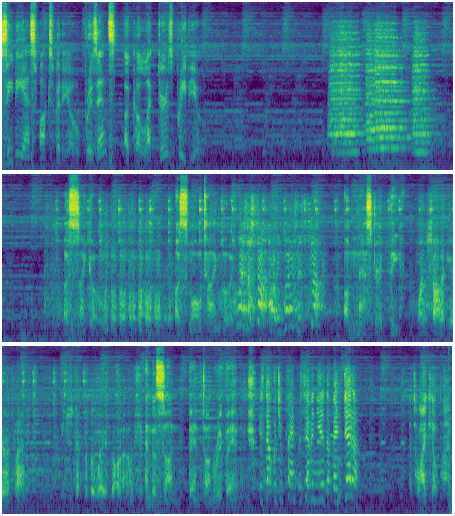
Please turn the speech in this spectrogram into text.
CBS Fox Video presents a collector's preview. A psycho. A small time hood. Where's the stuff, Paulie? Where's the stuff? A master thief. One solid year of planning. Each step of the way thought out. And a son bent on revenge. Is that what you planned for seven years? A vendetta? That's how I kill time.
